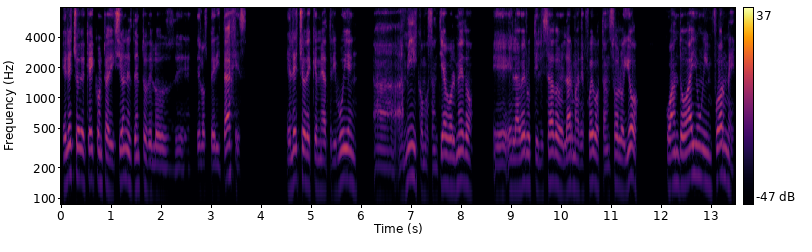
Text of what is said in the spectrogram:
el hecho de que hay contradicciones dentro de los, de, los peritajes, el hecho de que me atribuyen a, mí como Santiago Olmedo eh, el haber utilizado el arma de fuego tan solo yo, cuando hay un informe,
